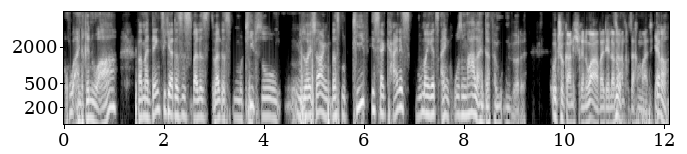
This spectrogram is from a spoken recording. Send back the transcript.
Oh, ein Renoir, weil man denkt sich ja, das ist, weil das weil das Motiv so, wie soll ich sagen, das Motiv ist ja keines, wo man jetzt einen großen Maler hinter vermuten würde. Und schon gar nicht Renoir, weil der lauter So. andere Sachen malt. Ja. Genau.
